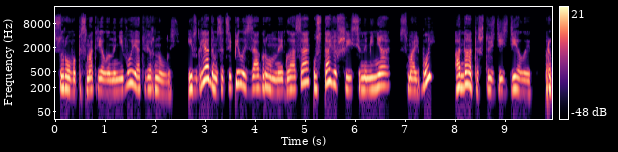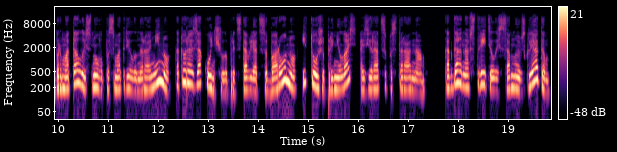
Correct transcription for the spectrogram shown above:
сурово посмотрела на него и отвернулась, и взглядом зацепилась за огромные глаза, уставившиеся на меня с мольбой. Она-то что здесь делает? Пробормотала и снова посмотрела на Рамину, которая закончила представляться барону и тоже принялась озираться по сторонам. Когда она встретилась со мной взглядом,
